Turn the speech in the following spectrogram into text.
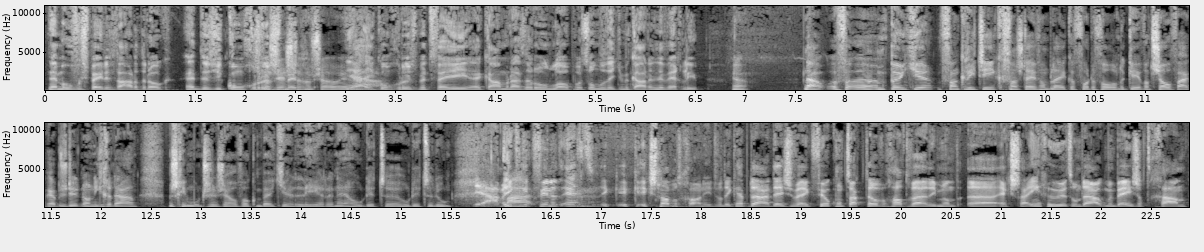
Nee, maar hoeveel spelers waren er ook? Hè? Dus je kon gerust 60 met, of zo, ja. je kon gerust met twee eh, camera's er rondlopen zonder dat je elkaar in de weg liep. Ja. Nou, eh, een puntje van kritiek van Stefan Bleker voor de volgende keer. Want zo vaak hebben ze dit nog niet gedaan. Misschien moeten ze zelf ook een beetje leren hè, hoe, dit, eh, hoe dit te doen. Ja, maar, Maar- Ik, ik vind het echt. Ik, ik, ik snap het gewoon niet. Want ik heb daar deze week veel contact over gehad. We hadden iemand eh, extra ingehuurd om daar ook mee bezig te gaan.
